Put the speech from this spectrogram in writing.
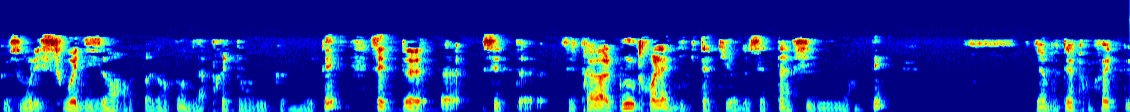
que sont les soi-disant représentants de la prétendue communauté, cette, euh, cette, cette contre la dictature de cette infime minorité, tient peut-être au fait que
